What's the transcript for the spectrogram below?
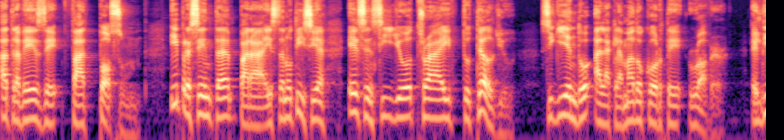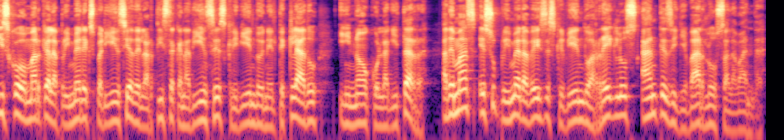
a través de Fat Possum. Y presenta para esta noticia el sencillo Try to Tell You, siguiendo al aclamado corte Rover. El disco marca la primera experiencia del artista canadiense escribiendo en el teclado y no con la guitarra. Además, es su primera vez escribiendo arreglos antes de llevarlos a la banda.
